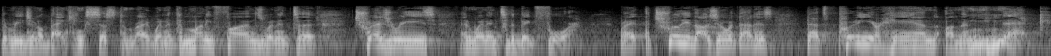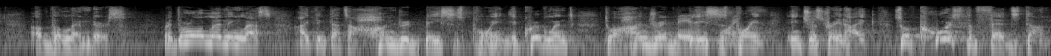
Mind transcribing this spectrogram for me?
the regional banking system, right? Went into money funds, went into treasuries, and went into the big four, right? A trillion dollars, you know what that is? That's putting your hand on the neck of the lenders. Right, they're all lending less. I think that's a hundred basis point mm. equivalent to a hundred basis, basis point interest rate hike. So of course the Fed's done.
